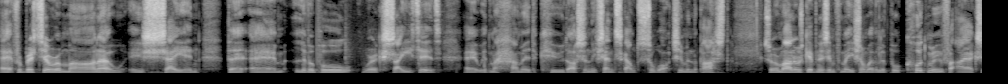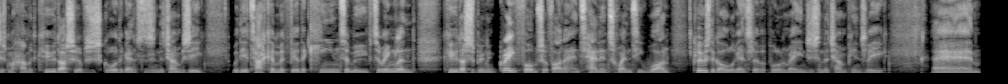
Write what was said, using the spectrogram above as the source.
Uh, Fabrizio Romano is saying that um, Liverpool were excited uh, with Mohamed Kudus and they sent scouts to watch him in the past. So Romano was given his information on whether Liverpool could move for Ajax's Mohamed Kudus, who obviously scored against us in the Champions League, with the attacker midfielder keen to move to England. Kudus has been in great form so far, now and 10 in 21, includes the goal against Liverpool and Rangers in the Champions League. Um,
